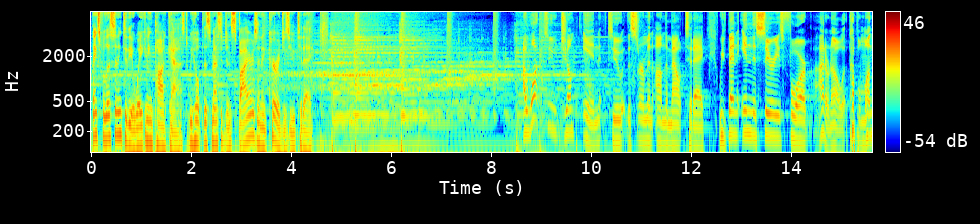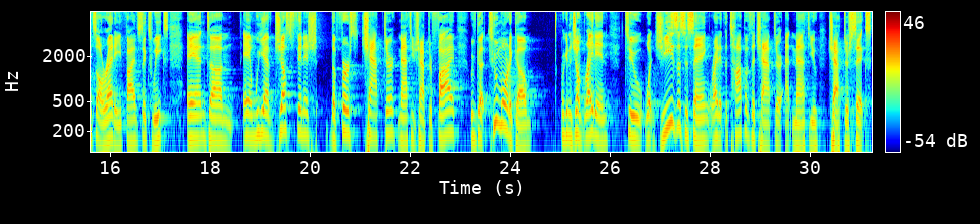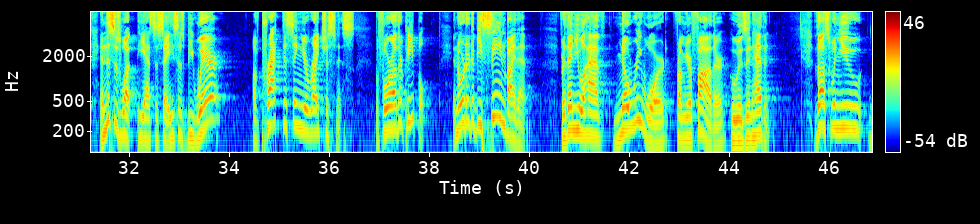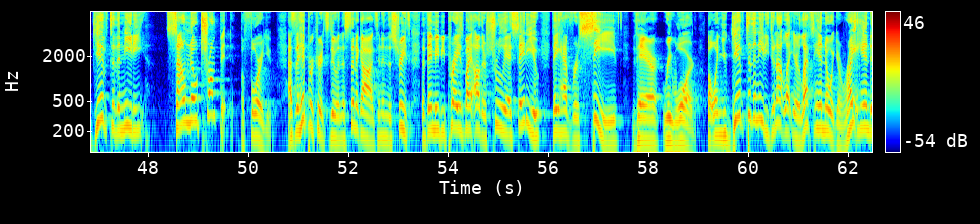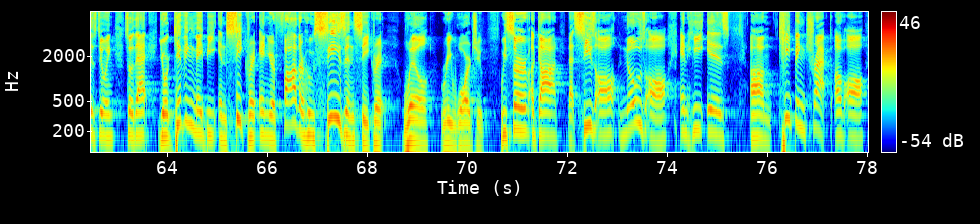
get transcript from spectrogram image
Thanks for listening to the Awakening Podcast. We hope this message inspires and encourages you today. I want to jump in to the Sermon on the Mount today. We've been in this series for, I don't know, a couple months already, five, six weeks, and, um, and we have just finished the first chapter, Matthew chapter 5. We've got two more to go. We're going to jump right in to what Jesus is saying right at the top of the chapter at Matthew chapter 6. And this is what he has to say He says, Beware of practicing your righteousness before other people in order to be seen by them, for then you will have no reward from your Father who is in heaven. Thus, when you give to the needy, sound no trumpet before you, as the hypocrites do in the synagogues and in the streets, that they may be praised by others. Truly, I say to you, they have received their reward. But when you give to the needy, do not let your left hand know what your right hand is doing, so that your giving may be in secret, and your Father who sees in secret will reward you. We serve a God that sees all, knows all, and He is um, keeping track of all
